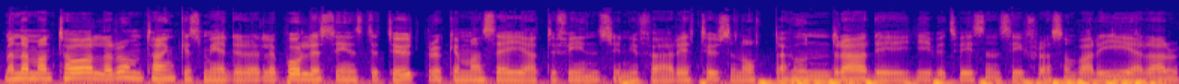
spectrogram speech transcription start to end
Men när man talar om tankesmedjor eller policyinstitut brukar man säga att det finns ungefär 1800. Det är givetvis en siffra som varierar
